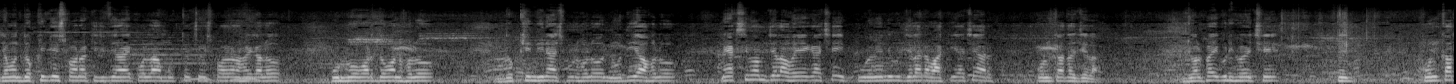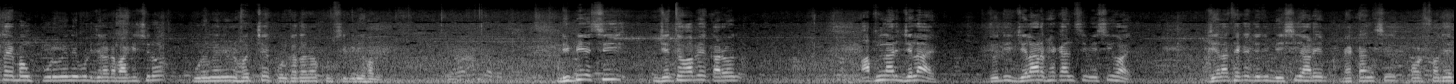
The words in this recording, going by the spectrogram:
যেমন দক্ষিণ চব্বিশ পরগনা, কিছুদিন আগে করলাম, উত্তর চব্বিশ পরগনা হয়ে গেল পূর্ব বর্ধমান হলো, দক্ষিণ দিনাজপুর হলো, নদিয়া হলো ম্যাক্সিমাম জেলা হয়ে গেছে, এই পূর্ব মেদিনীপুর জেলাটা বাকি আছে আর কলকাতা জেলা। জলপাইগুড়ি হয়েছে কলকাতা এবং পূর্ব মেদিনীপুর জেলাটা বাকি ছিল, পূর্ব মেদিনীপুর হচ্ছে কলকাতাটা খুব শীঘ্রই হবে। ডিপিএসসি যেতে হবে কারণ আপনার জেলায় যদি জেলার ভ্যাকান্সি বেশি হয়, জেলা থেকে যদি বেশি হারে ভ্যাকান্সি পর্ষদের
